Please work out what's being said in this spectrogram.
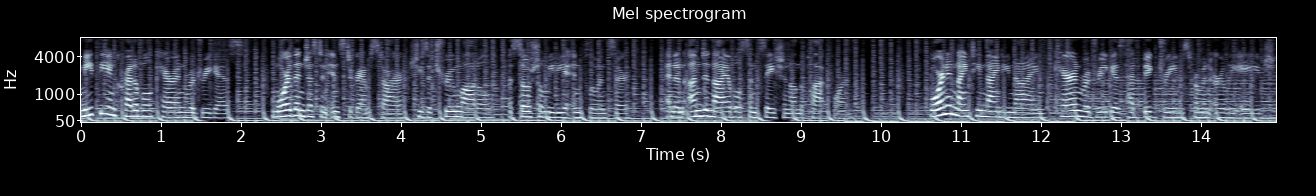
Meet the incredible Karen Rodriguez. More than just an Instagram star, she's a true model, a social media influencer, and an undeniable sensation on the platform. Born in 1999, Karen Rodriguez had big dreams from an early age.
